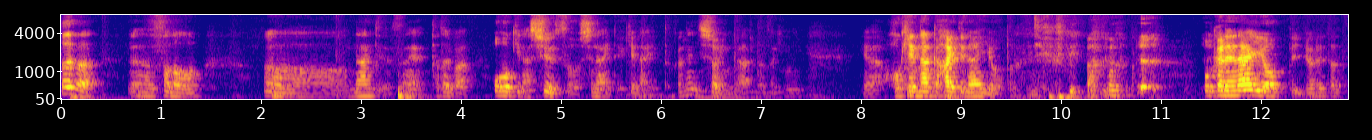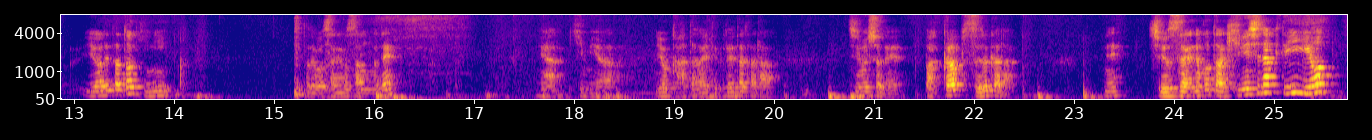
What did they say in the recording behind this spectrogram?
例えば、うん、そのうんなんていうんですね例えば大きな手術をしないといけないとかね署員があった時に「いや保険なんか入ってないよ」とか「お金ないよ」って言われた言われた時に例えばさよさんがね「いや君はよく働いてくれたから事務所でバックアップするからね手術代のことは気にしなくていいよって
